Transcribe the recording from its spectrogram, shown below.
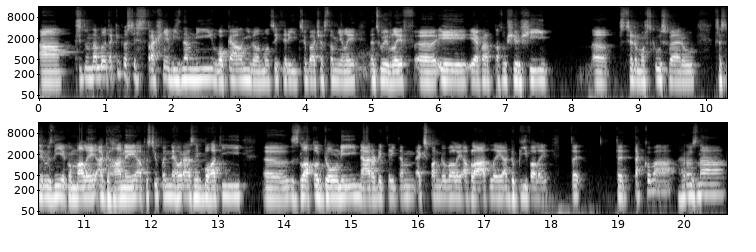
A přitom tam byly taky prostě strašně významný lokální velmoci, který třeba často měli ten svůj vliv uh, i, i jako na, na tu širší uh, středomořskou sféru, přesně různý jako Mali a Ghany a prostě úplně nehorázně bohatý uh, zlatodolný národy, který tam expandovali a vládli a dobývali. To je, to je taková hrozná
